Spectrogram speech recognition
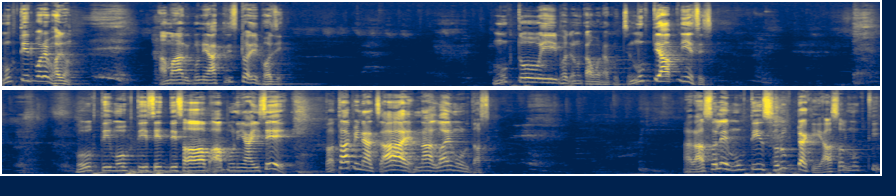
মুক্তির পরে ভজন। আমার গুণে আকৃষ্ট হয়ে ভজে। মুক্ত এই ভজন কামনা করছেন মুক্তি আপনি এসেছে। মুক্তি মুক্তি, সিদ্ধি সব আপনি আইসে তথাপি না চায়, না লয় মোর দাসে আর আসলে মুক্তির স্বরূপটা কি? আসল মুক্তি?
